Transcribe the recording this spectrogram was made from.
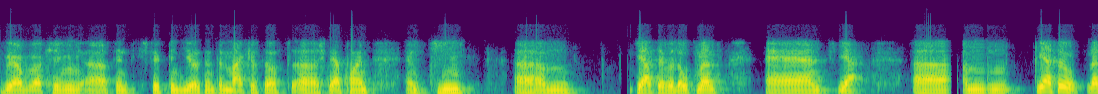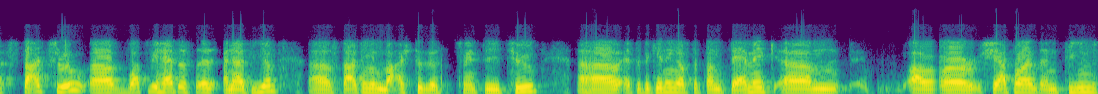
we are working uh, since 15 years in the Microsoft uh, SharePoint and Teams um, yeah development. And yeah, um, yeah. So let's start through uh, what we had as a, an idea uh, starting in March 2022. Uh, at the beginning of the pandemic, um, our SharePoint and Teams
